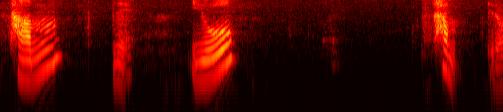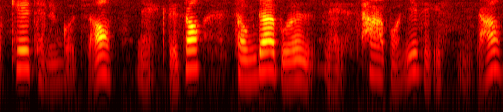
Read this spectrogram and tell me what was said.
3, 네, 6, 3 이렇게 되는 거죠. 네, 그래서 정답은 네, 4번이 되겠습니다.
